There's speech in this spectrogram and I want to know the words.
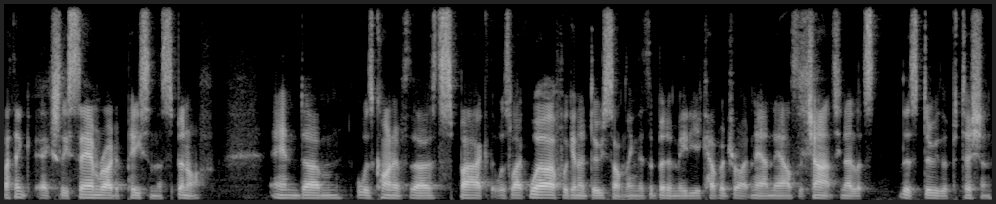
I think actually Sam wrote a piece in the spin-off, and um, was kind of the spark that was like, well, if we're going to do something, there's a bit of media coverage right now. Now's the chance. You know, let's let's do the petition.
